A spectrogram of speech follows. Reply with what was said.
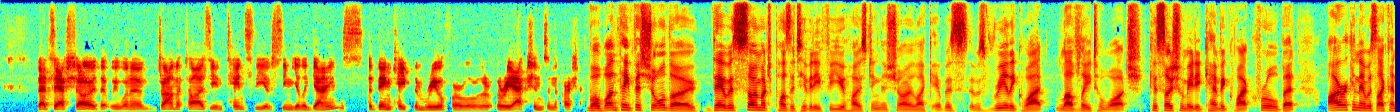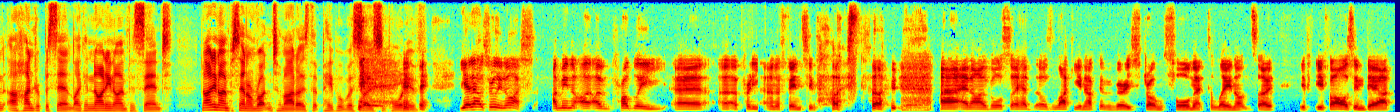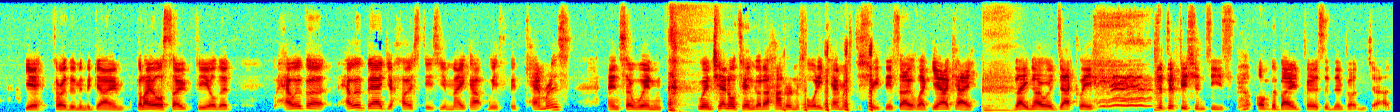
that's our show that we want to dramatize the intensity of singular games, but then keep them real for all the- reactions and the pressure. Well, one thing for sure though, there was so much positivity for you hosting the show. Like it was it was really quite lovely to watch because social media can be quite cruel, but I reckon there was like an 100%, like a 99%, 99% on Rotten Tomatoes that people were so supportive. Yeah, that was really nice. I mean, I, I'm probably uh, a pretty unoffensive host, though, uh, and I've also had I was lucky enough to have a very strong format to lean on. So if if I was in doubt, yeah, throw them in the game. But I also feel that however however bad your host is, you make up with with cameras. And so when when Channel 10 got 140 cameras to shoot this, I was like, yeah, okay, they know exactly the deficiencies of the main person they've got in charge.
